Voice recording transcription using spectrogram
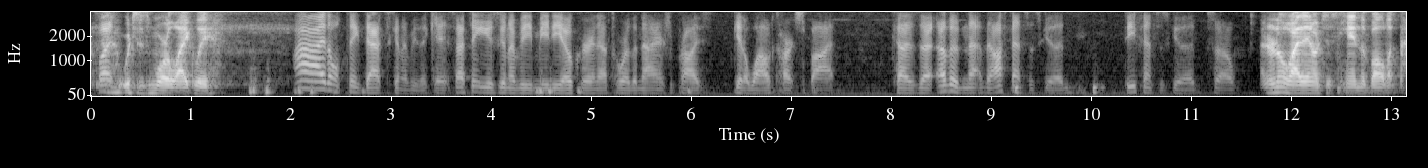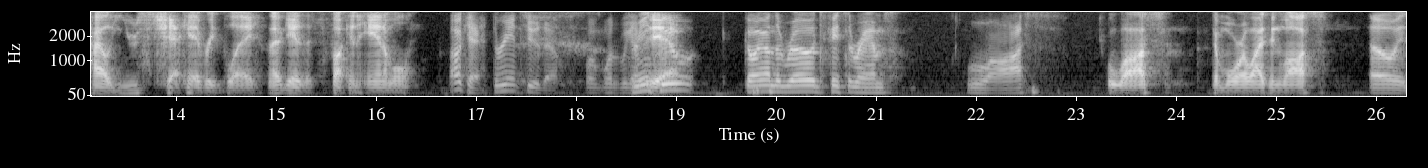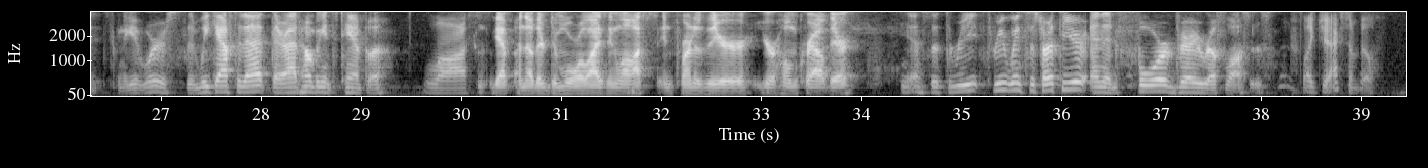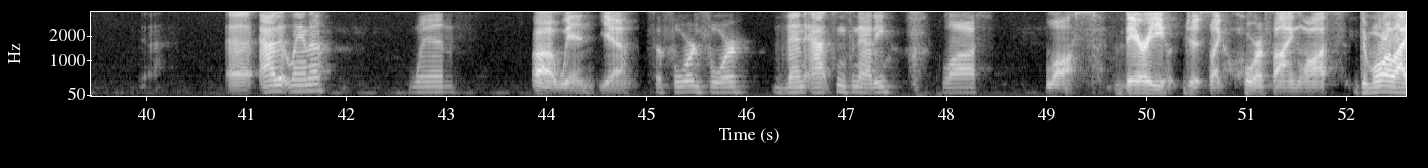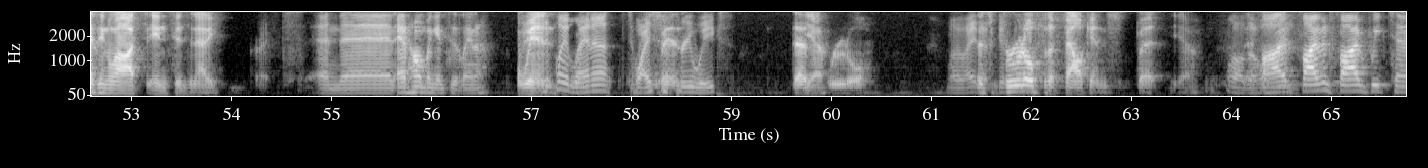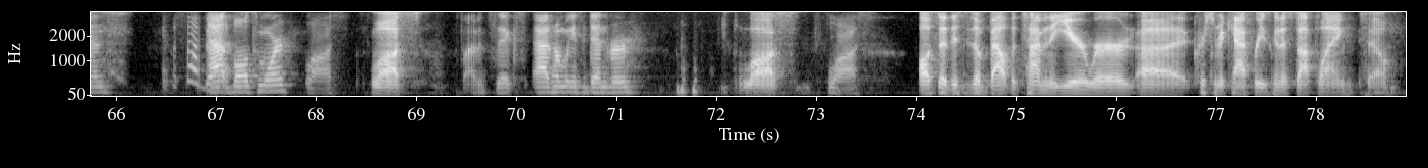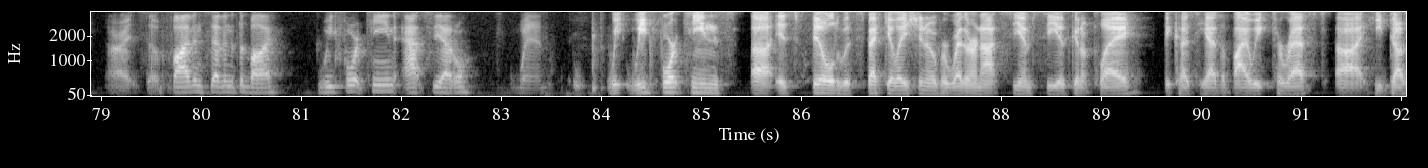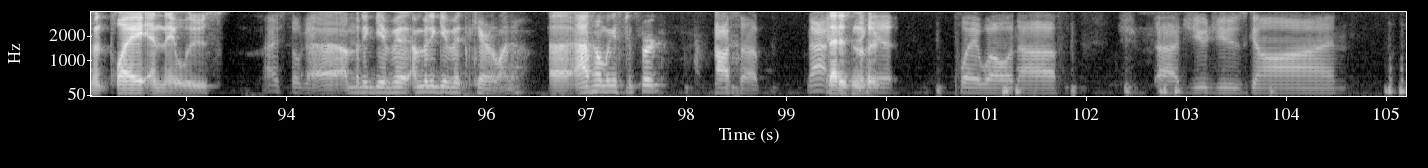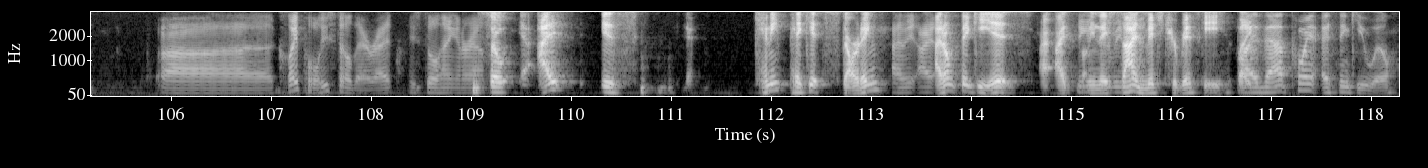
But which is more likely. I don't think that's going to be the case. I think he's going to be mediocre enough to where the Niners will probably get a wild card spot. Because uh, other than that, the offense is good, defense is good. So I don't know why they don't just hand the ball to Kyle Juszczyk every play. That guy's a fucking animal. okay, three and two though. What, what do we got? Three and Yeah. two. Going on the road to face the Rams. Loss. Loss, demoralizing loss. Oh, it's gonna get worse. The week after that, they're at home against Tampa. Loss. Yep, another demoralizing loss in front of your your home crowd there. Yeah, so three three wins to start the year, and then four very rough losses. It's like Jacksonville. Uh, at Atlanta, Win. Uh, win, yeah. so four and four. Then at Cincinnati. Loss. Loss, very just like horrifying loss, demoralizing loss in Cincinnati. Right. And then at home against Atlanta. They Win. play Atlanta twice in three weeks. That's Yeah. brutal. Well, hey, It's that's good brutal stuff. for the Falcons, but Yeah. Well, Five, five and five, week ten. That's not bad. At Baltimore, Loss. loss, five and six. At home against Denver. loss. Loss. Also, this is about the time of the year where uh, Christian McCaffrey is going to stop playing. So All right, so five and seven at the bye. Week fourteen at Seattle. Win. week week 14's uh, is filled with speculation over whether or not CMC is going to play because he had the bye week to rest. Uh, he doesn't play and they lose. I still Uh, got I'm gonna give it. I'm gonna give it to Carolina. Uh, at home against Pittsburgh. toss up. Not That is another- play well enough. Uh, Juju's gone. Uh, Claypool, he's still there, right? He's still hanging around. So I is Kenny Pickett starting? I mean, I, I don't think he is. I, I, Think I mean, they gonna be signed? Mitch Trubisky. By Like, that point, I think you will.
